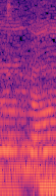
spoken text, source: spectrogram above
tonight.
